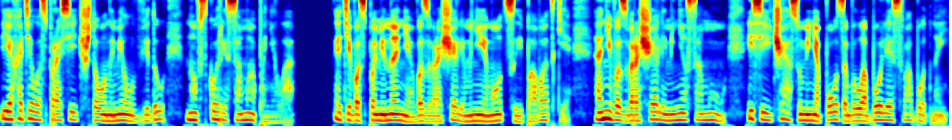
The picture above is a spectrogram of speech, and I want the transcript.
Я хотела спросить, что он имел в виду, но вскоре сама поняла. Эти воспоминания возвращали мне эмоции и повадки, они возвращали меня саму, и сейчас у меня поза была более свободной,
